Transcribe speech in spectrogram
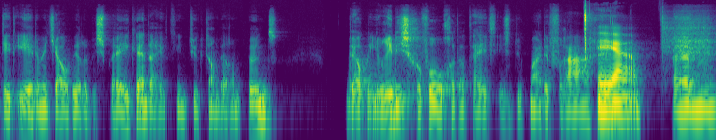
dit eerder met jou willen bespreken. En daar heeft hij natuurlijk dan wel een punt. Welke juridische gevolgen dat heeft, is natuurlijk maar de vraag. Ja, Ehm,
